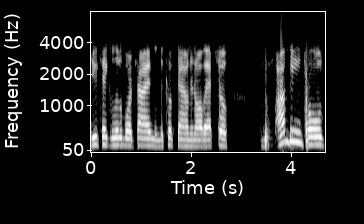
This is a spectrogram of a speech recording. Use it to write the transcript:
do take a little more time than the cook down and all that. So I'm being told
